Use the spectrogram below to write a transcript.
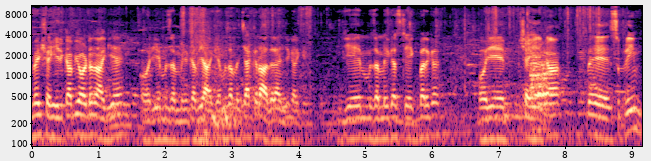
भाई शहीर का भी ऑर्डर आ गया है और ये मुजम्मिल का भी आ गया मुजम्मिल चेक करा दे रहा करके ये मुजम्मिल का स्टेक बर्गर और ये शहीर का supreme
